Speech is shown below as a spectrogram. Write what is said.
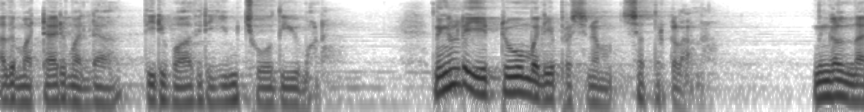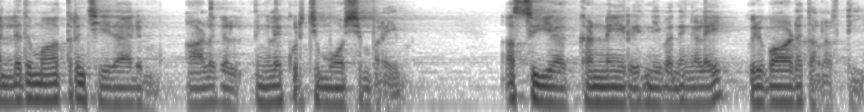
അത് മറ്റാരുമല്ല തിരുവാതിരയും ചോദ്യവുമാണ് നിങ്ങളുടെ ഏറ്റവും വലിയ പ്രശ്നം ശത്രുക്കളാണ്. നിങ്ങൾ നല്ലത് മാത്രം ചെയ്താലും ആളുകൾ നിങ്ങളെക്കുറിച്ച് മോശം പറയും. അസൂയ കണ്ണീർ എന്നിവ നിങ്ങളെ ഒരുപാട് തളർത്തി.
